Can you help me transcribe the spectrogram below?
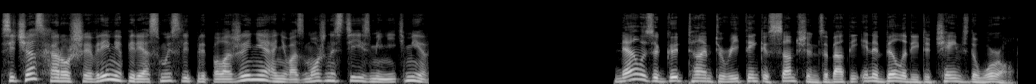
Сейчас хорошее время переосмыслить предположение о невозможности изменить мир. Now is a good time to rethink assumptions about the inability to change the world.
